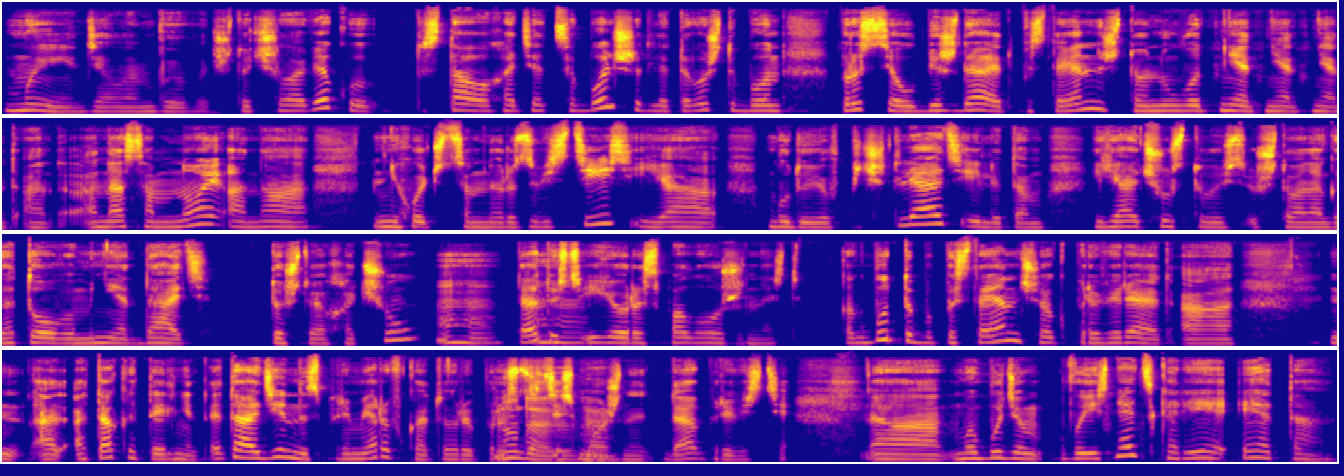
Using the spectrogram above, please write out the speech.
мы делаем вывод, что человеку стало хотеться больше для того, чтобы он просто себя убеждает постоянно, что ну вот нет, нет, нет, а, она со мной, она не хочет со мной развестись, я буду ее впечатлять, или там я чувствую, что она готова мне дать то, что я хочу, uh-huh, да, uh-huh. то есть ее расположенность. Как будто бы постоянно человек проверяет, а, а, а так это или нет. Это один из примеров, который просто ну, да, здесь да, можно да. Да, привести. А, мы будем выяснять скорее это.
